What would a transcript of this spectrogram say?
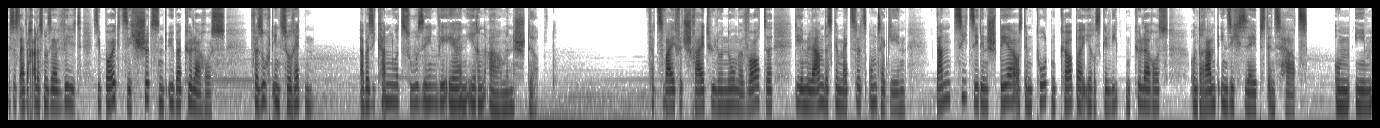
es ist einfach alles nur sehr wild. Sie beugt sich schützend über Kylaros, versucht ihn zu retten, aber sie kann nur zusehen, wie er in ihren Armen stirbt. Verzweifelt schreit Hylonome Worte, die im Lärm des Gemetzels untergehen. Dann zieht sie den Speer aus dem toten Körper ihres geliebten Kylaros und rammt ihn sich selbst ins Herz, um ihm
